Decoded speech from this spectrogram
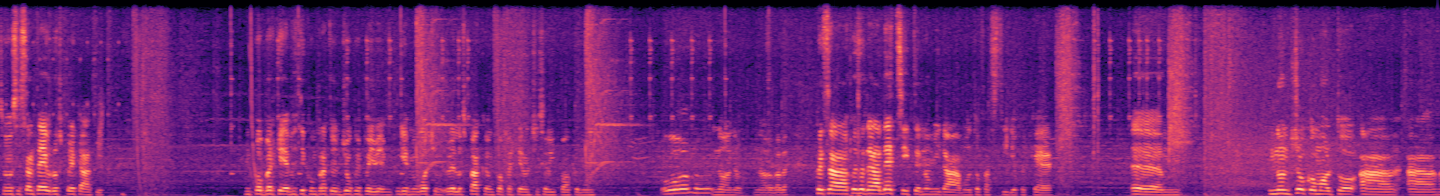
Sono 60 euro sprecati. Un po' perché avete comprato il gioco e poi Game Watch ve lo spacca un po' perché non ci sono i Pokémon. Oh, no, no, no, vabbè. Questa cosa della Death It non mi dà molto fastidio perché... Um, non gioco molto a... a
